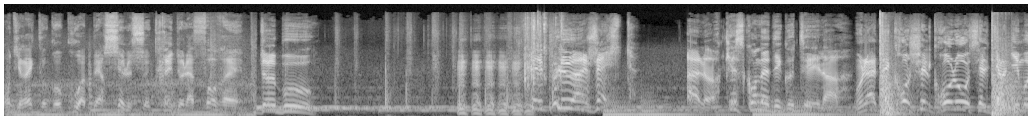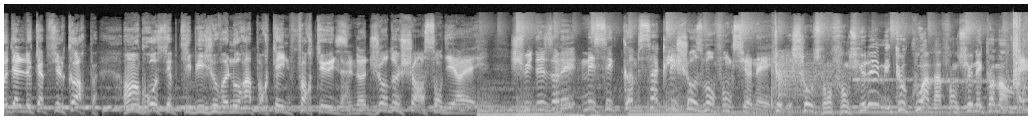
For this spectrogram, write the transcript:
On dirait que Goku a percé le secret de la forêt. Debout Et plus un geste Alors, qu'est-ce qu'on a dégoté, là On a décroché le gros lot, c'est le dernier modèle de Capsule Corp. En gros, ce petit bijou va nous rapporter une fortune. C'est notre jour de chance, on dirait. Je suis désolé, mais c'est comme ça que les choses vont fonctionner. Que les choses vont fonctionner, mais que quoi va fonctionner comment Eh,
